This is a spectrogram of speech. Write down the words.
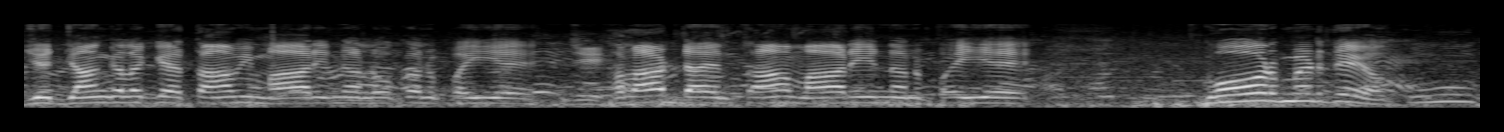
ਜੇ ਜੰਗ ਲੱਗਿਆ ਤਾਂ ਵੀ ਮਾਰ ਇਹਨਾਂ ਲੋਕਾਂ ਨੂੰ ਪਈ ਹੈ। ਫਲੱਡ ਆਏ ਤਾਂ ਮਾਰ ਇਹਨਾਂ ਨੂੰ ਪਈ ਹੈ ਗਵਰਨਮੈਂਟ ਦੇ ਹਕੂਕ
